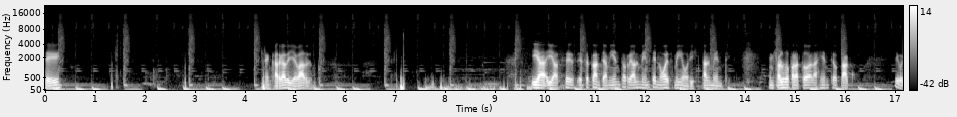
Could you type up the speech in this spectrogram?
Sí. Se encarga de llevarlo. Y, hace este planteamiento realmente no es mío originalmente. Un saludo para toda la gente otaku. Digo,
